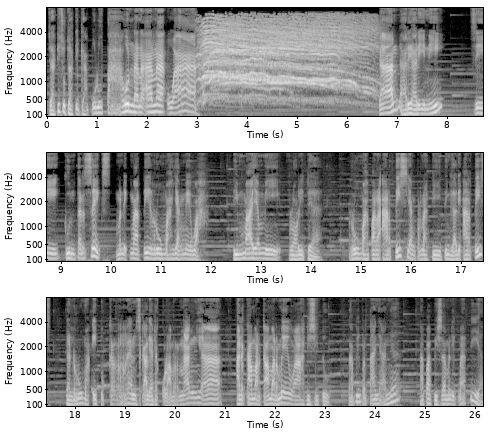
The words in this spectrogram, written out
Jadi sudah 30 tahun anak-anak. Wah. Dan hari-hari ini si Gunter Six menikmati rumah yang mewah di Miami, Florida. Rumah para artis yang pernah ditinggali artis dan rumah itu keren sekali ada kolam renangnya, ada kamar-kamar mewah di situ. Tapi pertanyaannya apa bisa menikmati ya?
